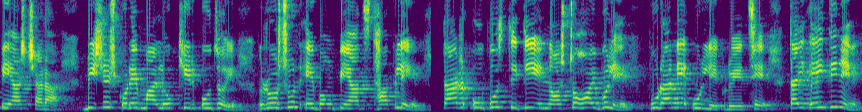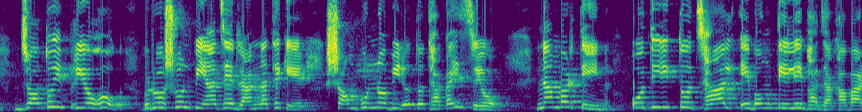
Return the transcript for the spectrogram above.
পেঁয়াজ ছাড়া। বিশেষ করে মা লক্ষ্মীর পুজোয় রসুন এবং পেঁয়াজ থাকলে তার উপস্থিতি নষ্ট হয় বলে পুরাণে উল্লেখ রয়েছে। তাই এই দিনে যতই প্রিয় হোক, রসুন, পেঁয়াজের রান্না থেকে সম্পূর্ণ বিরত থাকাই শ্রেয়। নাম্বার তিন অতিরিক্ত ঝাল এবং তেলে ভাজা খাবার।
